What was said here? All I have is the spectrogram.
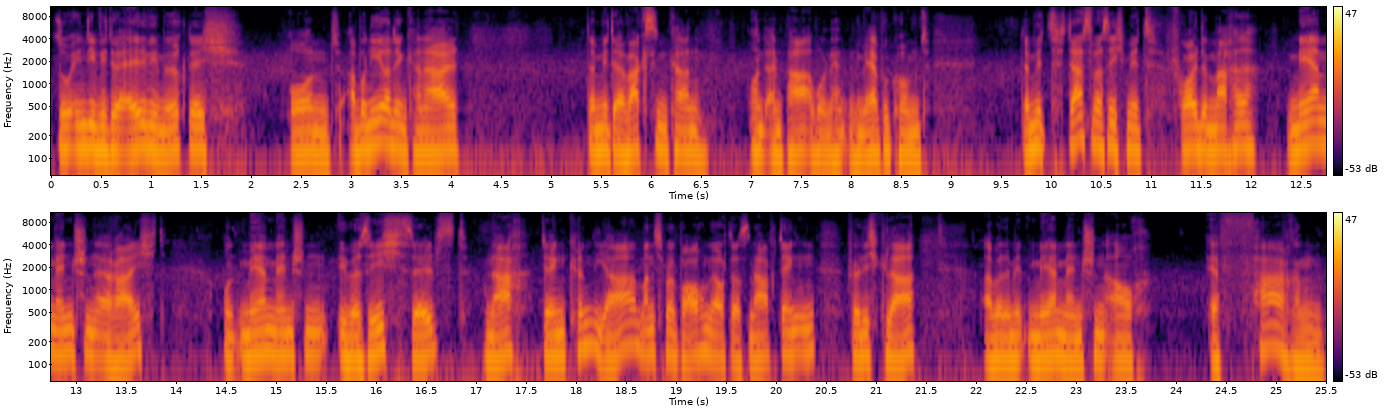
so individuell wie möglich und abonniere den Kanal, damit er wachsen kann und ein paar Abonnenten mehr bekommt, damit das, was ich mit Freude mache, mehr Menschen erreicht und mehr Menschen über sich selbst nachdenken. Ja, manchmal brauchen wir auch das Nachdenken, völlig klar, aber damit mehr Menschen auch erfahren,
